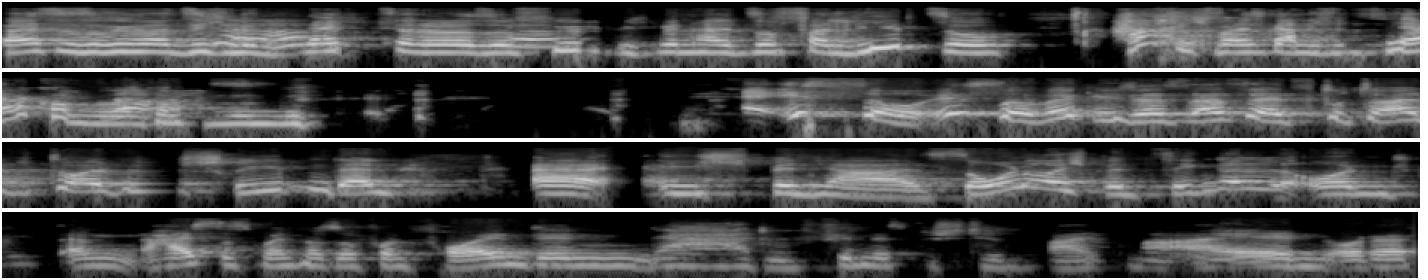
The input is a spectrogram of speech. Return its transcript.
weißt du, so wie man sich ja. mit 16 oder so ja. fühlt. Ich bin halt so verliebt, so, ach, ich weiß gar nicht, wie es herkommt. So ist so, ist so, wirklich. Das hast du jetzt total toll beschrieben, denn äh, ich bin ja solo, ich bin Single und dann heißt es manchmal so von Freundinnen, ja, du findest bestimmt bald mal ein oder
